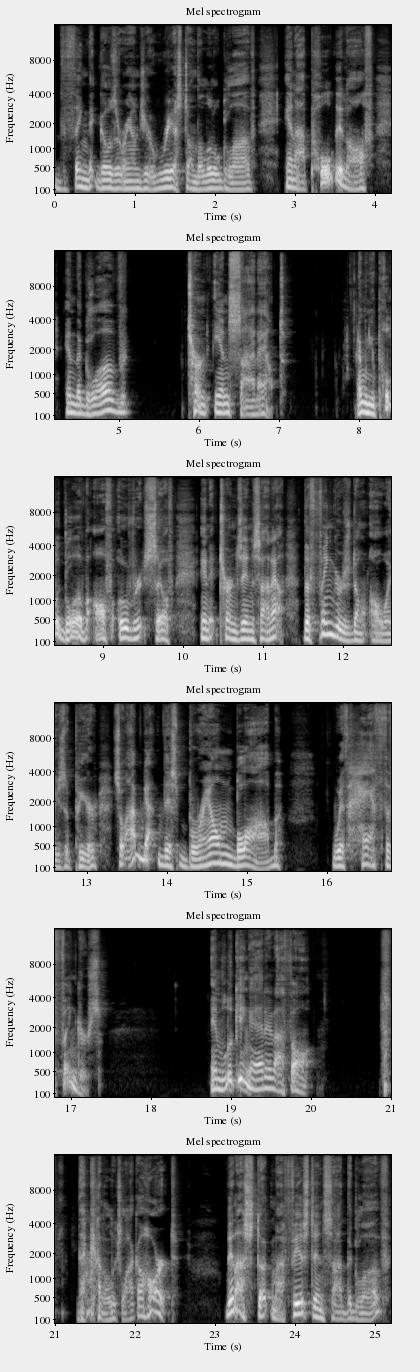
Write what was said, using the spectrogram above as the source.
the thing that goes around your wrist on the little glove and I pulled it off, and the glove turned inside out. And when you pull a glove off over itself and it turns inside out, the fingers don't always appear. So I've got this brown blob with half the fingers. And looking at it, I thought, that kind of looks like a heart. Then I stuck my fist inside the glove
